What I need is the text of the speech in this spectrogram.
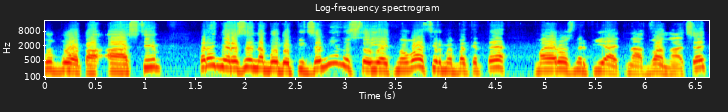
Kubota Asti. Передня резина буде під заміну, стоять нова фірми БКТ, має розмір 5 на 12.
